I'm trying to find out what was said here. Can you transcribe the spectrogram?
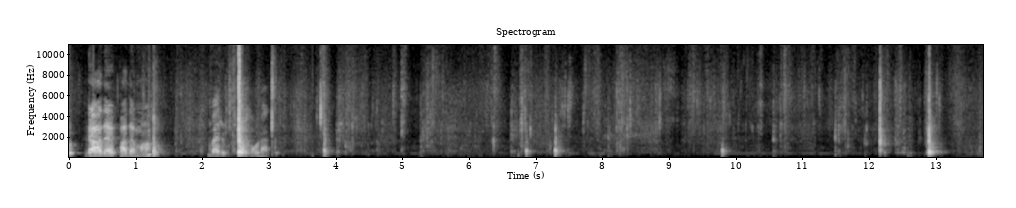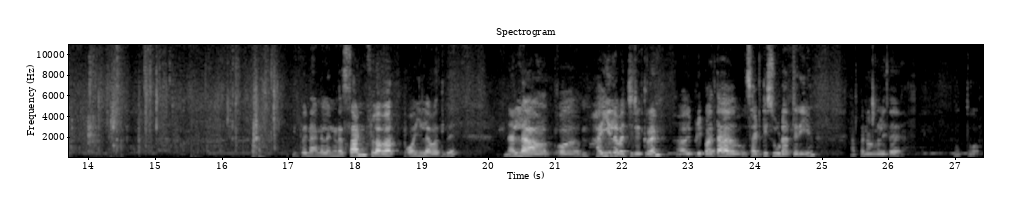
ஒட்டாத பதமாக வரும். பகோடாக்கு இப்போ நாங்கள் எங்களோட சன்ஃப்ளவர் ஆயிலை வந்து நல்லா ஹையில் வச்சிருக்கிறேன். இப்படி பார்த்தா சட்டி சூடாக தெரியும். அப்போ நாங்கள் இதை ஊற்றுவோம்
